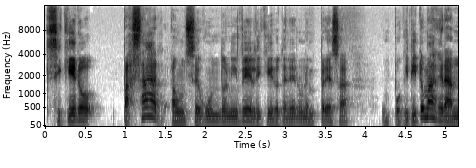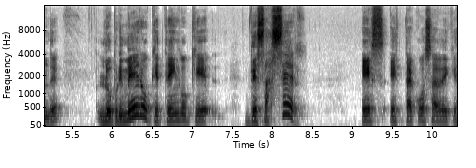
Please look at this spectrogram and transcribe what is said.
si quiero pasar a un segundo nivel y quiero tener una empresa un poquitito más grande, lo primero que tengo que deshacer es esta cosa de que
